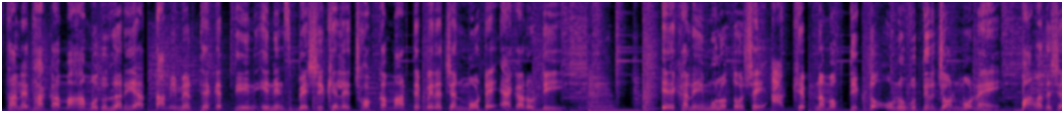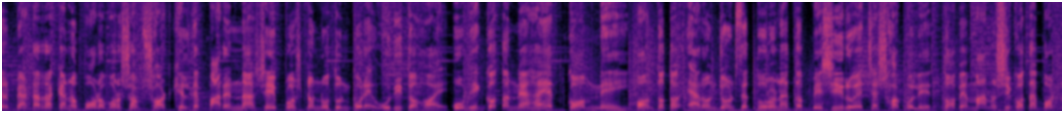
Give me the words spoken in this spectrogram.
স্থানে থাকা মাহমুদুল্লাহ রিয়া তামিমের থেকে তিন ইনিংস বেশি খেলে ছক্কা মারতে পেরেছেন মোটে এগারোটি। এখানেই মূলত সেই আক্ষেপ নামক তিক্ত অনুভূতির জন্ম নেয়। বাংলাদেশের ব্যাটাররা কেন বড় বড় সব শট খেলতে পারেন না সেই প্রশ্ন নতুন করে উদিত হয়। অভিজ্ঞতা নেহায়েত কম নেই। অন্তত অ্যারন জোনসের তুলনায় তো বেশি রয়েছে সকলের। তবে মানসিকতা বড্ড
